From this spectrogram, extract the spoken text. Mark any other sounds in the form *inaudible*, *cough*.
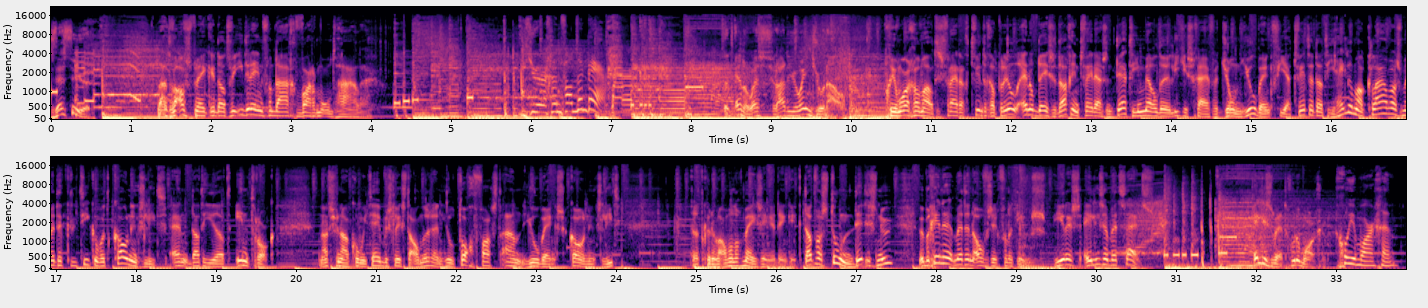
6 uur. Laten we afspreken dat we iedereen vandaag warm onthalen. Jurgen van den Berg. Het NOS Radio 1-journaal. Goedemorgen allemaal, het is vrijdag 20 april... en op deze dag in 2013 meldde liedjeschrijver John Eubank via Twitter... dat hij helemaal klaar was met de kritiek op het Koningslied... en dat hij dat introk. Het Nationaal Comité besliste anders en hield toch vast aan Eubanks Koningslied... Dat kunnen we allemaal nog meezingen, denk ik. Dat was toen, dit is nu. We beginnen met een overzicht van het nieuws. Hier is Elisabeth Seitz. Elisabeth, goedemorgen. Goedemorgen.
